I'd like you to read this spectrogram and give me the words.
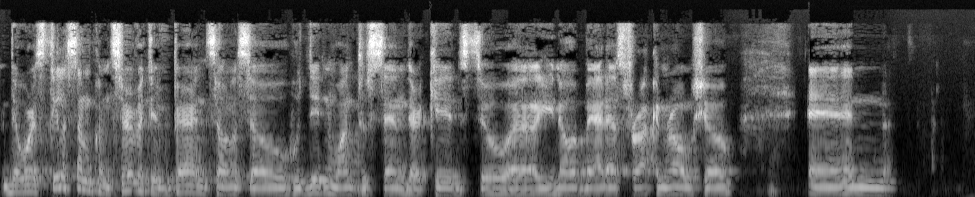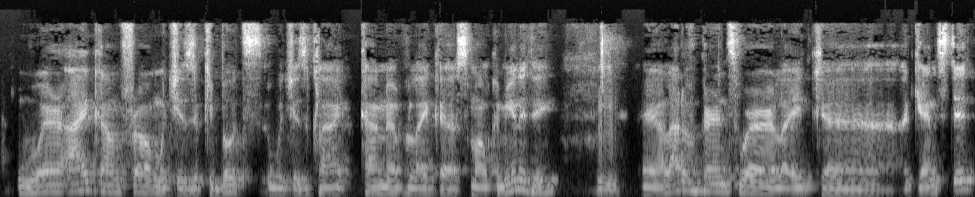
there were still some conservative parents also who didn't want to send their kids to uh, you know a badass rock and roll show and where i come from which is a kibbutz which is kind of like a small community uh, a lot of parents were like uh, against it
